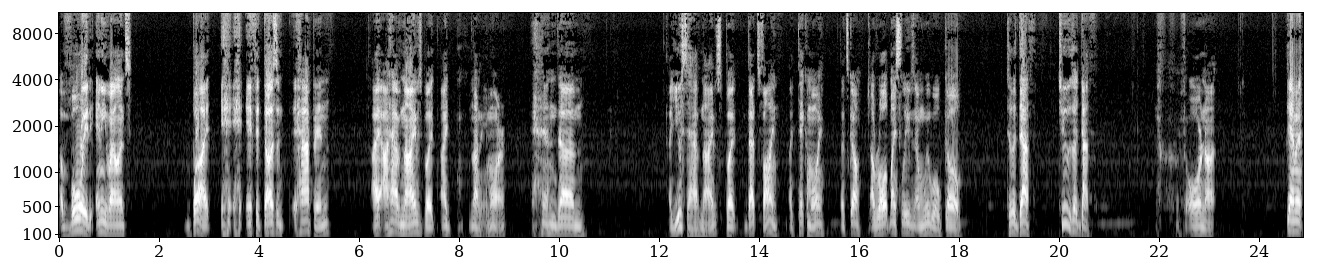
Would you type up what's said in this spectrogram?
Avoid any violence but if it doesn't happen, I, I have knives, but I not anymore. And um, I used to have knives, but that's fine. Like take them away. Let's go. I'll roll up my sleeves and we will go to the death, to the death, or not. Damn it.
